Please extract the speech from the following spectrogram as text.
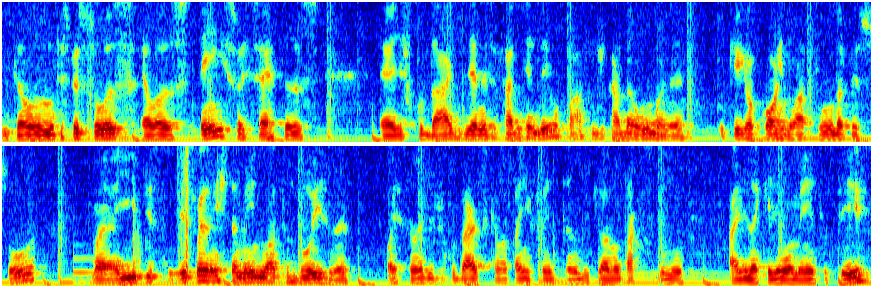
Então, muitas pessoas elas têm suas certas é, dificuldades e é necessário entender o passo de cada uma, né? O que, que ocorre no ato 1 da pessoa, mas, especialmente também no ato 2, né? Quais são as dificuldades que ela está enfrentando que ela não está conseguindo ali naquele momento ter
